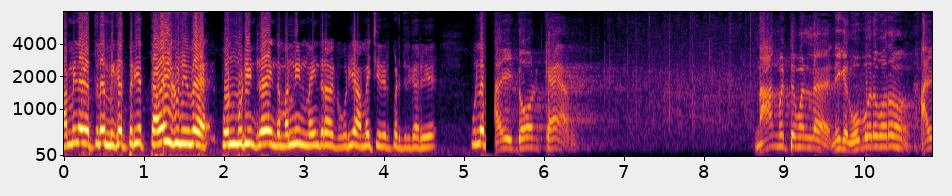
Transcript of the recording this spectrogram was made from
தமிழகத்துல மிகப்பெரிய தலைகுனிவ பொன்முடின்ற இந்த மண்ணின் மைந்தரா இருக்கக்கூடிய அமைச்சர் ஏற்படுத்தியிருக்காரு. உள்ள ஐ டோன்ட் கேர் நான் மட்டுமல்ல நீங்கள் ஒவ்வொருவரும் ஐ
